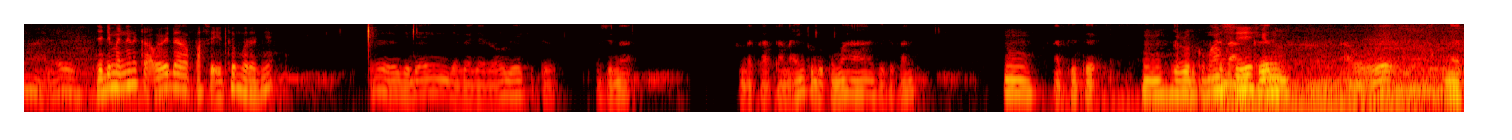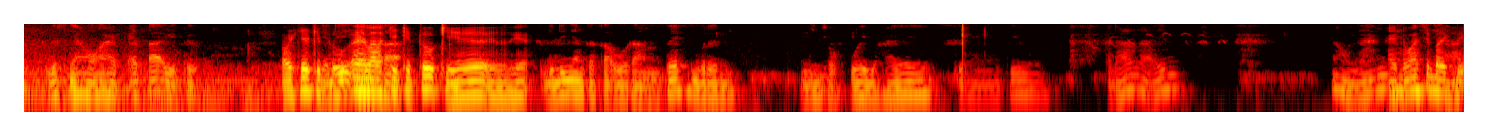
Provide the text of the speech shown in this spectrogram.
nah, eh, jadi mana kak aww dalam fase itu menurutnya eh, jadi aing jaga-jaga oge gitu. Maksudnya pendekatan aing kudu kumaha gitu kan. Hmm. arti teh hmm. dulu ku masih sedangkeun awewe nyet geus nyaho eta gitu. Oke gitu. Jadi, eh lalaki gitu kieu gitu ya. Jadi nyangka ka urang teh beureun anjing sok bahaya teu nyentiu padahal lah aing anjing Eh, itu aing masih balik di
